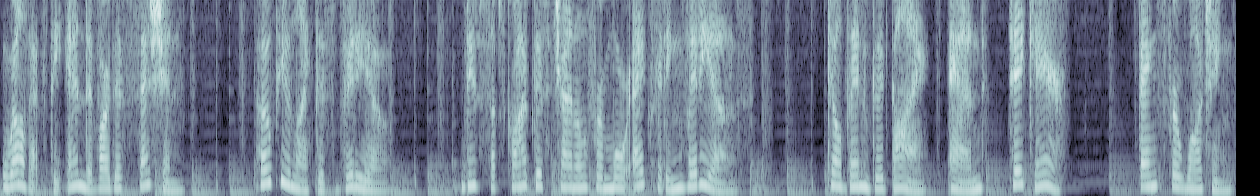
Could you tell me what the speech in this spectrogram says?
Well that's the end of our this session. Hope you like this video. Do subscribe this channel for more exciting videos. Till then goodbye, and take care. Thanks for watching.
